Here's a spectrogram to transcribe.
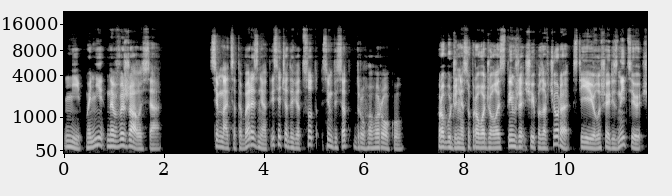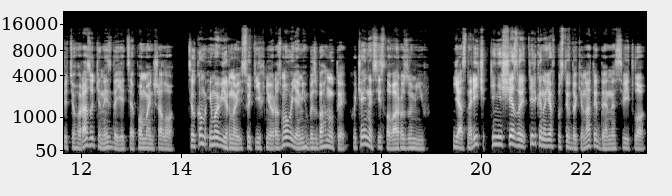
Ні, мені не ввижалося. 17 березня 1972 року. Пробудження супроводжувалось тим же, що й позавчора, з тією лише різницею, що цього разу тіней, здається, поменшало. Цілком імовірно, і суть їхньої розмови я міг би збагнути, хоча й не всі слова розумів. Ясна річ, тіні щезли, тільки но я впустив до кімнати денне світло.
